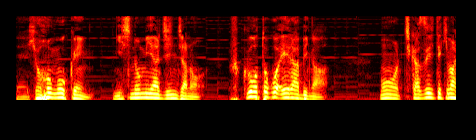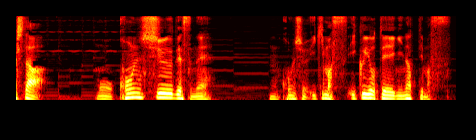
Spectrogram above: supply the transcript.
兵庫県西宮神社の福男選びがもう近づいてきました。もう今週ですね。今週行きます。行く予定になっています。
